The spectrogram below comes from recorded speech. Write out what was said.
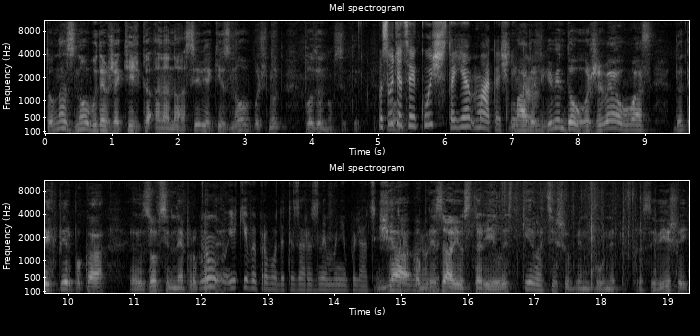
то в нас знову буде вже кілька ананасів, які знову почнуть плодоносити. По суті, О. цей кущ стає маточником. Маточник, і він довго живе у вас до тих пір, поки зовсім не пропаде. Ну, які ви проводите зараз з ним маніпуляції? Що Я треба робити? обрізаю старі листки, оці, щоб він був не красивіший.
